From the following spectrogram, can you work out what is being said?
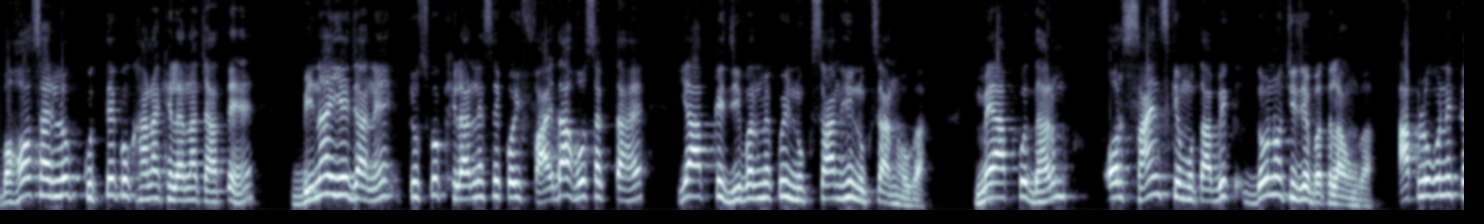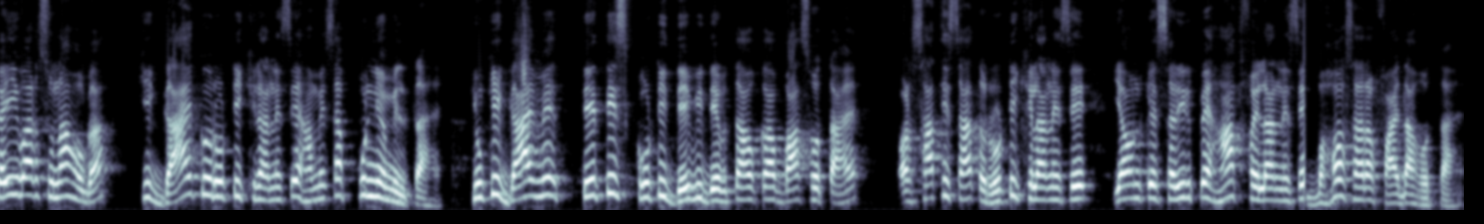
बहुत सारे लोग कुत्ते को खाना खिलाना चाहते हैं, बिना ये जाने कि उसको खिलाने से कोई फ़ायदा हो सकता है या आपके जीवन में कोई नुकसान ही नुकसान होगा। मैं आपको धर्म और साइंस के मुताबिक दोनों चीज़ें बतलाऊँगा। आप लोगों ने कई बार सुना होगा कि गाय को रोटी खिलाने से हमेशा पुण्य मिलता है, क्योंकि गाय में 33 कोटि देवी देवताओं का वास होता है और साथ ही साथ रोटी खिलाने से या उनके शरीर पे हाथ फैलाने से बहुत सारा फ़ायदा होता है।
